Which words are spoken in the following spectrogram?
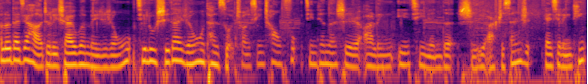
Hello，大家好，这里是爱问每日人物，记录时代人物，探索创新创富。今天呢是二零一七年的十月二十三日，感谢聆听。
